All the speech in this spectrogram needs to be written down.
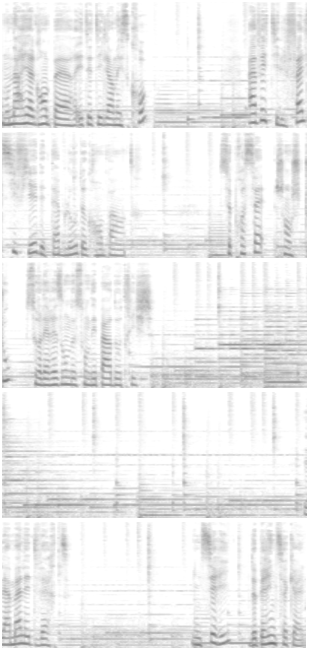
Mon arrière-grand-père était-il un escroc? Avait-il falsifié des tableaux de grands peintres Ce procès change tout sur les raisons de son départ d'Autriche. La mallette verte. Une série de Perrine Sokal.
